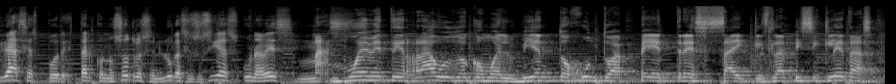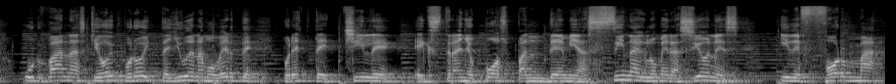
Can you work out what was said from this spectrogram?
gracias por estar con nosotros en Lucas y Socias una vez más. Muévete raudo como el viento junto a P3 Cycles, las bicicletas urbanas que hoy por hoy te ayudan a moverte por este Chile extraño post pandemia, sin aglomeraciones y de forma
